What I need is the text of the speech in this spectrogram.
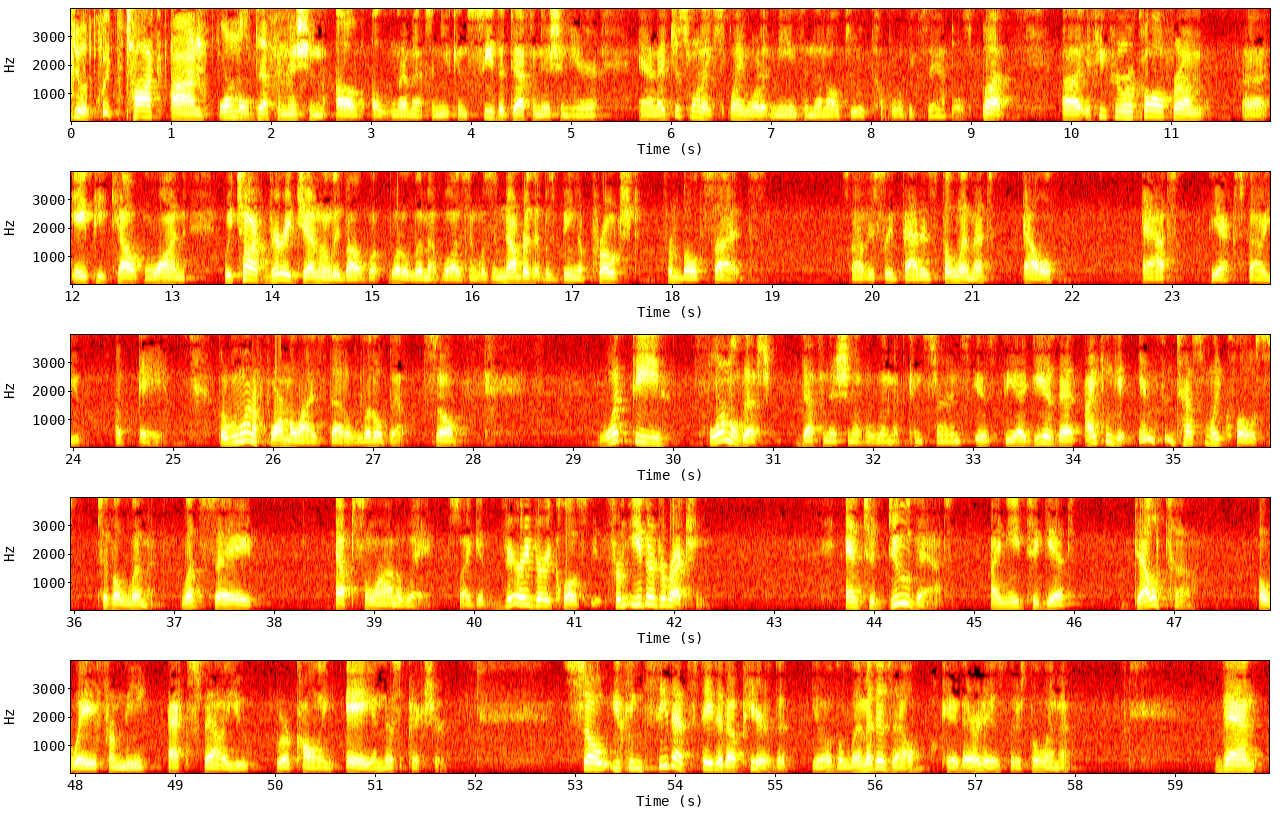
do a quick talk on formal definition of a limit. And you can see the definition here. And I just want to explain what it means, and then I'll do a couple of examples. But uh, if you can recall from uh, AP Calc 1, we talked very generally about what, what a limit was. And it was a number that was being approached from both sides. So obviously that is the limit, L, at the x value of a. But we want to formalize that a little bit. So what the formal de definition of a limit concerns is the idea that I can get infinitesimally close to the limit. Let's say epsilon away. So I get very, very close from either direction. And to do that, I need to get delta away from the x value we're calling a in this picture. So you can see that stated up here that you know the limit is L. Okay, there it is. There's the limit. Then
